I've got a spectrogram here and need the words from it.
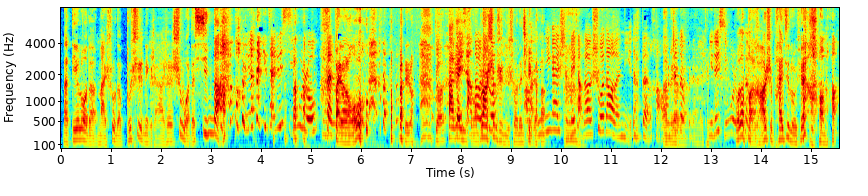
那跌落的满树的不是那个啥，是是我的心呐，席慕容本本容。本容，就大概意思，不知道是不是你说的这个。啊，应该是没想到说到了你的本行，我真的你对席慕容我的本行是拍纪录片，好吗？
